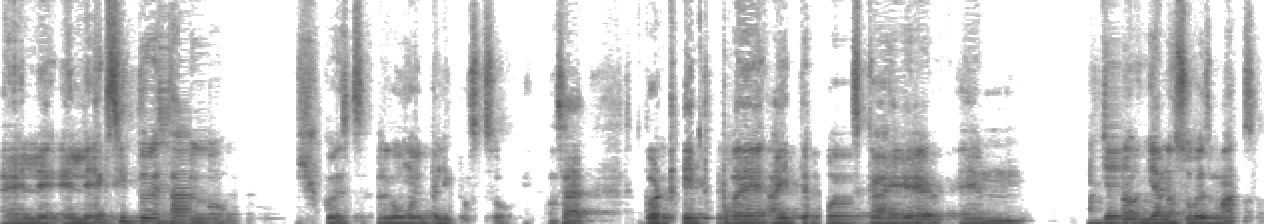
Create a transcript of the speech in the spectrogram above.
el, el éxito es algo, hijo, es algo muy peligroso. O sea, porque ahí te, puede, ahí te puedes caer en, ya no, ya no subes más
